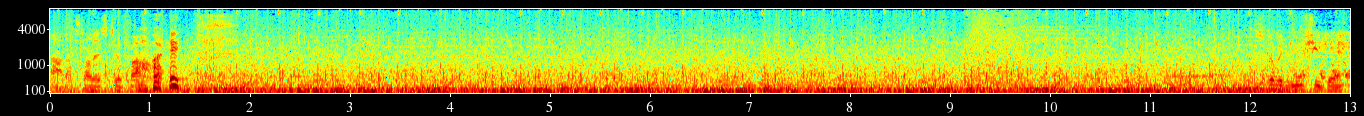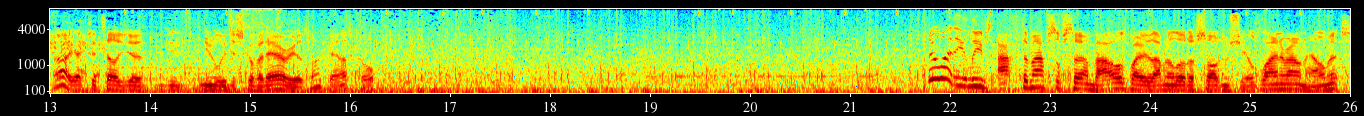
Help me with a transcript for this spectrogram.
Ah, that's that is too far away. Yushi. Oh, it actually tells you you newly discovered areas. Okay, that's cool. I feel like he leaves aftermaths of certain battles by having a load of swords and shields lying around and helmets.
